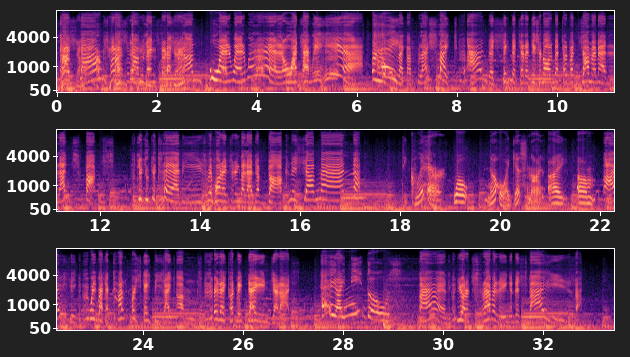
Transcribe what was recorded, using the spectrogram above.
Customs, customs inspection. Well, well, well, what have we here? Hey! Looks like a flashlight and a signature edition all-metal pajama man lunchbox. Did you declare these before entering the land of darkness, young man? Declare? Well, no, I guess not. I, um, I think we'd better confiscate these items. They could be dangerous. hey, I need those! And you're traveling in disguise.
